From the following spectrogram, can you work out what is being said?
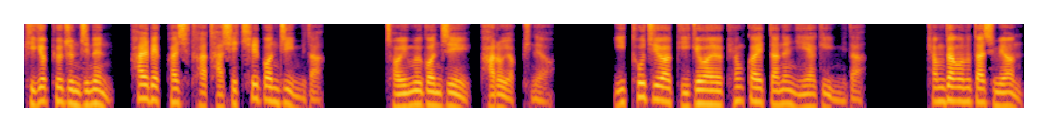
비교 표준지는 884-7번지입니다. 저희 물건지 바로 옆이네요. 이 토지와 비교하여 평가했다는 이야기입니다. 평당으로 따지면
